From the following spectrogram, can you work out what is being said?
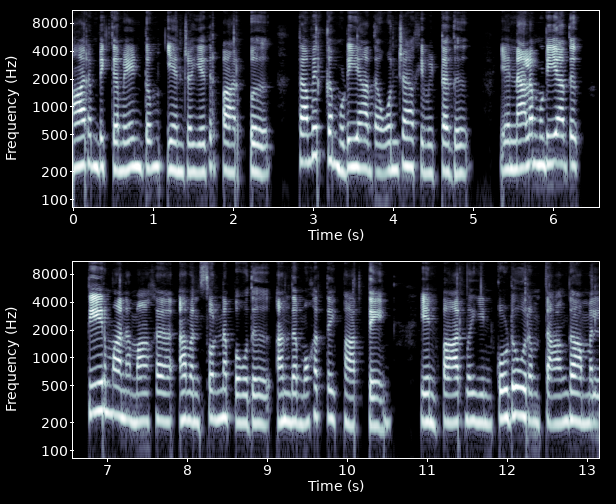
ஆரம்பிக்க வேண்டும் என்ற எதிர்பார்ப்பு தவிர்க்க முடியாத ஒன்றாகிவிட்டது. என்னால முடியாது. தீர்மானமாக அவன் சொன்னபோது அந்த முகத்தை பார்த்தேன். என் பார்வையின் கொடூரம் தாங்காமல்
